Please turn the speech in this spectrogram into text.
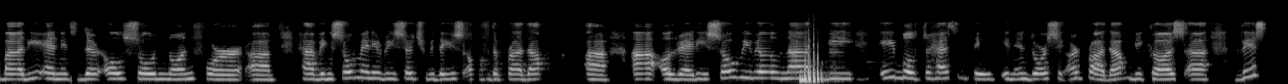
body and it's they're also known for uh, having so many research with the use of the product uh, uh, already. So we will not be able to hesitate in endorsing our product because uh, this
